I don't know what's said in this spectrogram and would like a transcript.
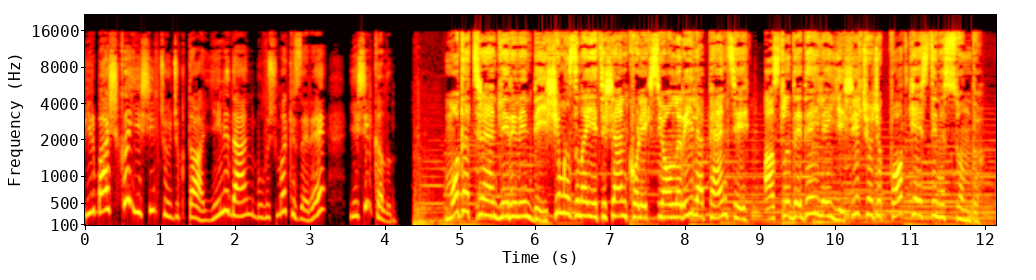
Bir başka Yeşil Çocuk'ta yeniden buluşmak üzere. Yeşil kalın. Moda trendlerinin değişim hızına yetişen koleksiyonlarıyla Penti, Aslı Dede ile Yeşil Çocuk podcast'ini sundu.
